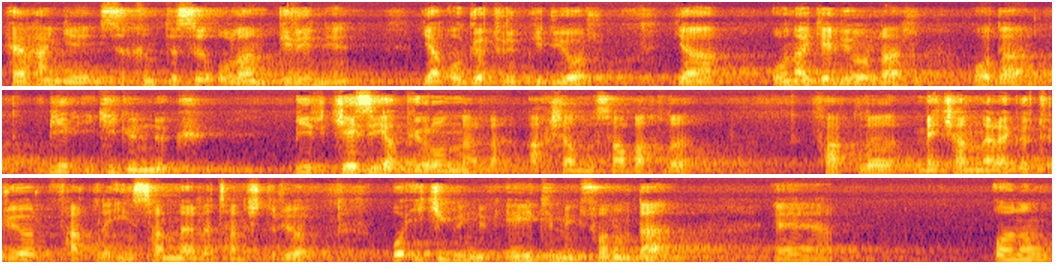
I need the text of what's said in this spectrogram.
herhangi sıkıntısı olan birini ya o götürüp gidiyor ya ona geliyorlar. O da bir iki günlük bir gezi yapıyor onlarla. Akşamlı sabahlı. Farklı mekanlara götürüyor. Farklı insanlarla tanıştırıyor. O iki günlük eğitimin sonunda e, onun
